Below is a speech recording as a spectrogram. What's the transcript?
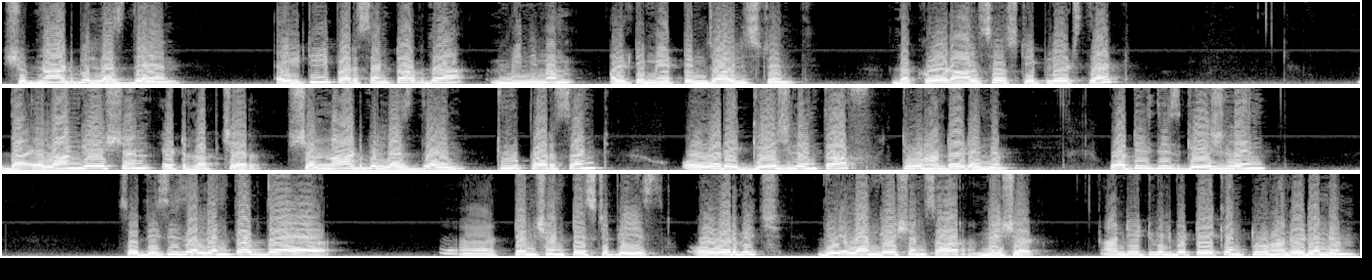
should not be less than 80 percent of the minimum ultimate tensile strength. The code also stipulates that the elongation at rupture shall not be less than 2 percent over a gauge length of 200 mm. What is this gauge length? So, this is the length of the uh, tension test piece over which the elongations are measured and it will be taken 200 mm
